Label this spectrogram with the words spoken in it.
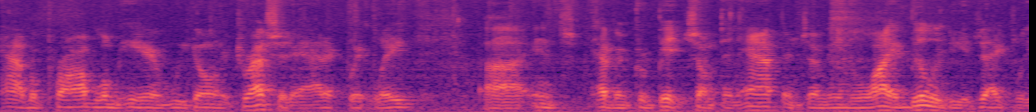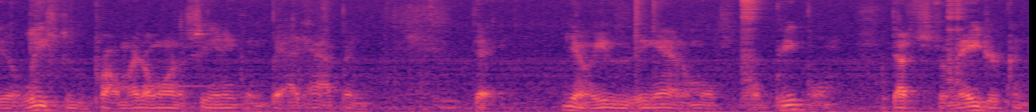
have a problem here and we don't address it adequately, uh, and heaven forbid something happens, I mean, the liability is actually the least of the problem. I don't wanna see anything bad happen that, you know, either the animals or people. That's the major, con-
